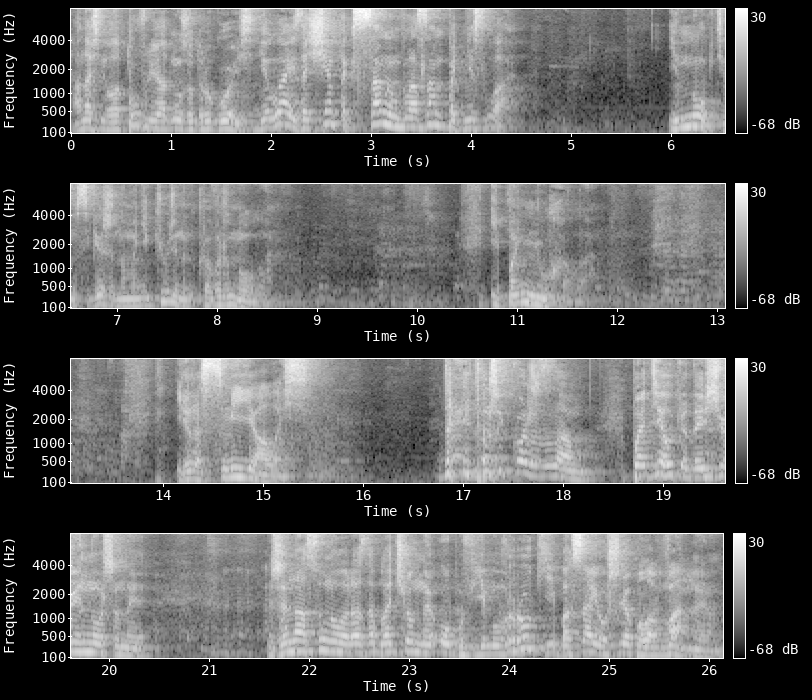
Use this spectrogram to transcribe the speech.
Она сняла туфли одну за другой, сняла и зачем-то к самым глазам поднесла. И ногтем свеженно-маникюренным ковырнула и понюхала. И рассмеялась. Да это же кожзам, поделка, да еще и ношеные. Жена сунула разоблаченную обувь ему в руки и босая ушлепала в ванную.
